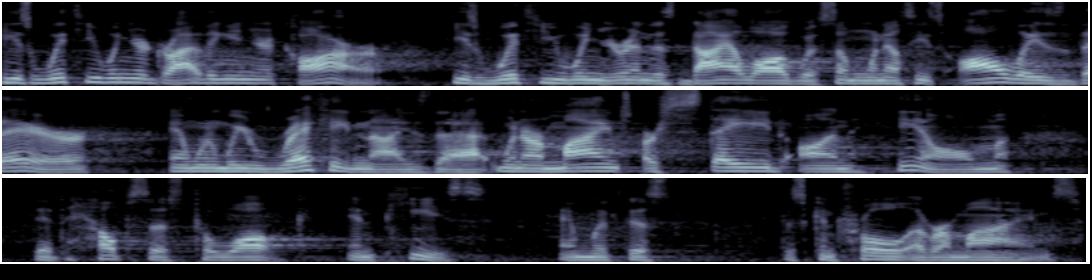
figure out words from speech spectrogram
he's with you when you're driving in your car. He's with you when you're in this dialogue with someone else. He's always there. And when we recognize that, when our minds are stayed on Him, it helps us to walk in peace and with this, this control of our minds.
